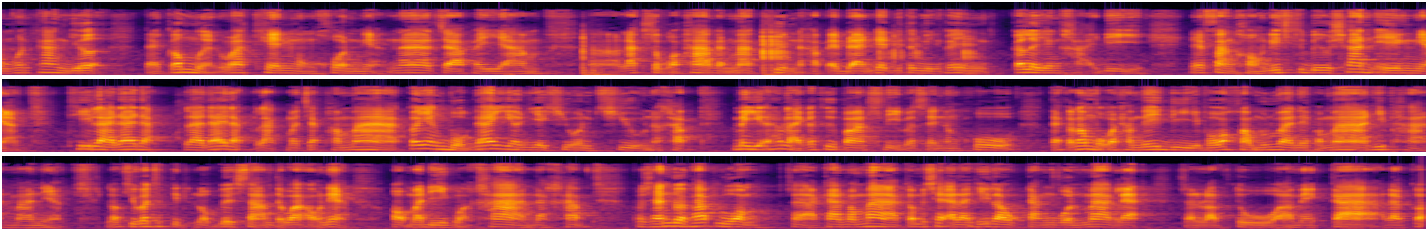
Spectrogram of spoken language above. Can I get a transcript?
ลงค่อนข้างเยอะ แต่ก็เหมือนว่าเทรนด์ของคนเนี่ยน่าจะพยายามรักสุขภาพกันมากขึ้นนะครับไอ branded วิตามินก็ยังก็เลยยังขายดี ในฝั่งของ distribution เองเนี่ยที่รายได้รายได้หลักๆ มาจากพม่า ก็ยังบวกได้ year on year Q on Q นะครับไม่เยอะเท่าไหร่ก็คือประมาณ 4%ทั้งคู่ แต่ก็ต้องบอกว่าทำได้ดี เพราะว่าความวุ่นวายในพม่าที่ผ่านมาเนี่ยเราคิดว่าจะติดลบด้วยซ้ำแต่ว่าเอาเนี่ยออกมาดีกว่าคาดนะครับเพราะฉะนั้นโดยภาพรวมสถานการณ์พม่าก็ไม่ใช่อะไรที่เรากังวลมากแล้วสำหรับตัว MEGA แล้วก็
